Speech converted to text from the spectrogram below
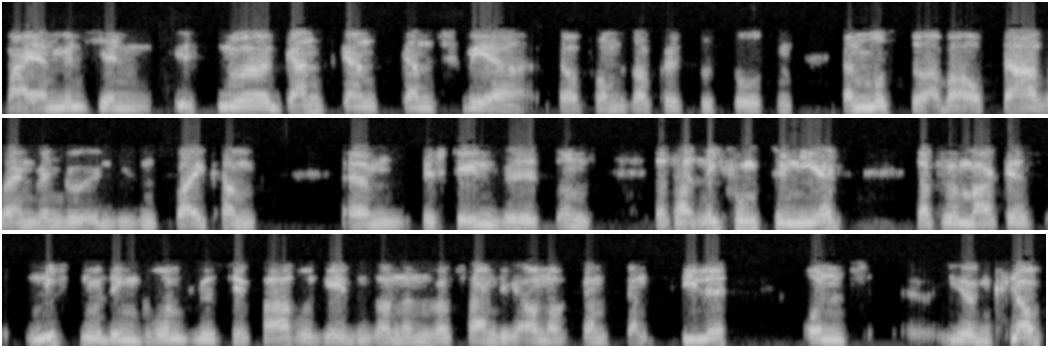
Bayern München ist nur ganz, ganz, ganz schwer, da vom Sockel zu stoßen. Dann musst du aber auch da sein, wenn du in diesem Zweikampf ähm, bestehen willst. Und das hat nicht funktioniert. Dafür mag es nicht nur den Grund Lucien Favre geben, sondern wahrscheinlich auch noch ganz, ganz viele. Und äh, Jürgen Klopp,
